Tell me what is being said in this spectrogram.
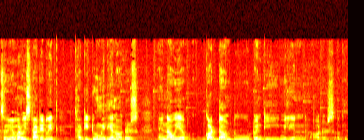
So remember we started with 32 million orders and now we have got down to 20 million orders okay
